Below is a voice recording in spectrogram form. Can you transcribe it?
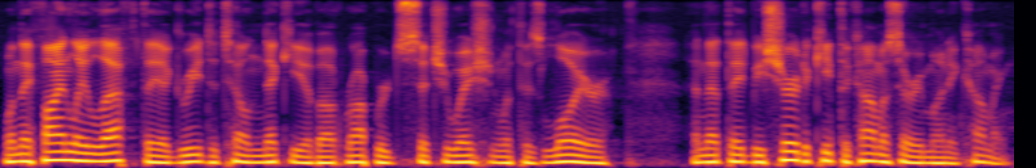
When they finally left, they agreed to tell Nicky about Robert's situation with his lawyer and that they'd be sure to keep the commissary money coming.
